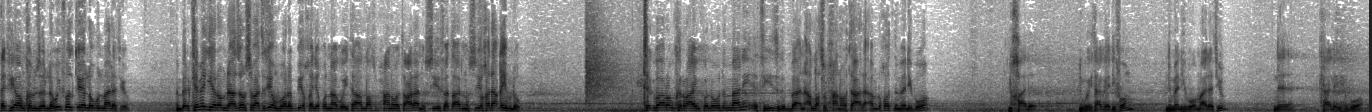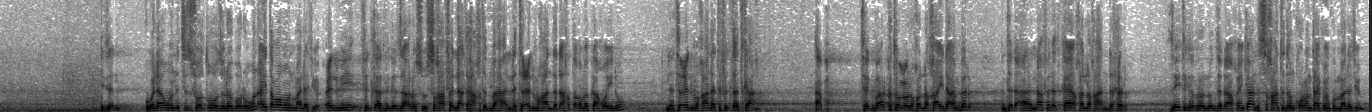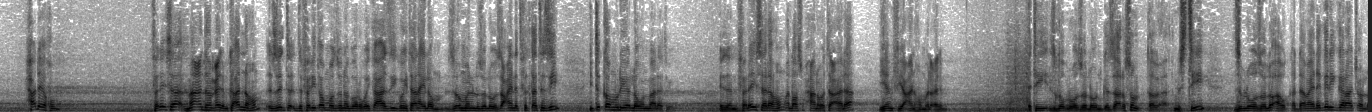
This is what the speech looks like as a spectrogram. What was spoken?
ጠፊኦም ከም ዘለዉ ይፈልጡ የለዉን ማለት እዮም እበር ከመይ ገይሮም ኣ እዞም ሰባት እዚኦም ረቢ ዩ ከሊቁና ጎይታ ኣ ስብሓ ንሱ ዩ ፈጣሪ ንሱ ዩ ከላቂ ይብሉ ተግባሮም ክረኣዩ ከለዉ ድማ እቲ ዝግባእ ን ስብሓ ኣምልኾት ንመን ሂብዎ ንካልእ ንጎይታ ገዲፎም ንመን ሂብዎ ማለት እዩ ንካልእ ይህብዎ እዘን ወላ እውን እቲ ዝፈልጥዎ ዝነበሩ እውን ኣይጠቐሙን ማለት እዩ ዕልሚ ፍልጠት ንገዛእ ርእሱ እስኻ ፈላጥ ኢኻ ክትበሃል እቲ ዕልምኻ እተ ክጠቕመካ ኮይኑ ነቲ ዕልምኻ ነቲ ፍልጠትካ ኣብ ተግባር ከተውዕሉ ከለኻ እዩ ዳኣ እምበር እንተ እናፈለጥካዮ ከለኻ ንድሕር ዘይትገብረሉ እተ ኮንካ ንስኻ ንትደንቆሮ እንታይ ኮንኩም ማለት እዩ ሓደ ኢኹም ፈለይሰ ማ ዕንደም ዕልም ከኣነም እዚ ፈሊጦሞ ዝነበሩ ወይ ከዓ እዚ ጎይታና ኢሎም ዝእመንሉ ዘለዉ እዚ ዓይነት ፍልጠት እዚ ይጥቀምሉ የለውን ማለት እዩ እዘ ፈለይሰ ለም ኣ ስብሓን ወተላ የንፊ ዓንሁም ልዕልም እቲ ዝገብርዎ ዘለዉ ገዛእ ርእሶም ምስቲ ዝብልዎ ዘሎ ኣብ ቀዳማይ ነገር ይገራጮ ኣሎ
